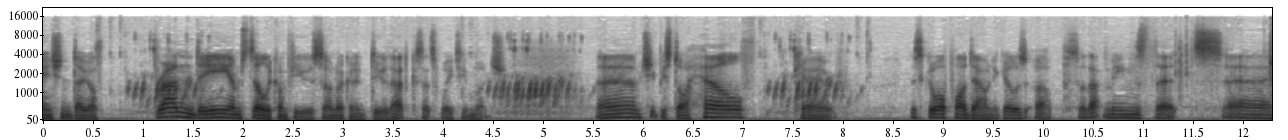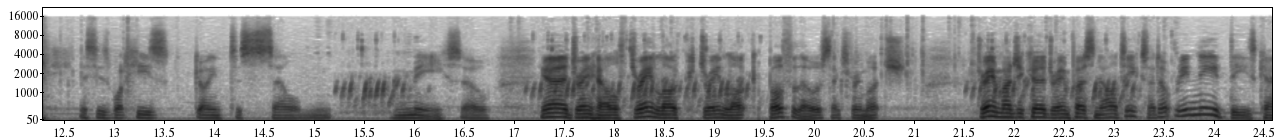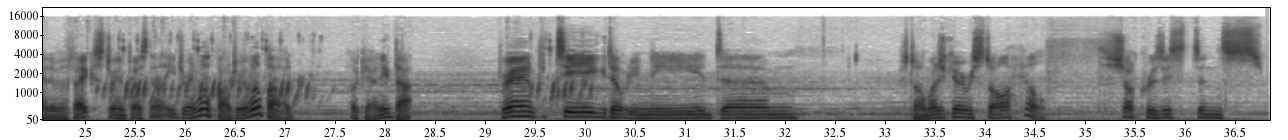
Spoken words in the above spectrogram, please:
ancient Dagoth brandy, I'm still confused, so I'm not going to do that because that's way too much. Um, cheap restore health. Okay, let's go up or down. It goes up, so that means that uh, this is what he's going to sell me. So yeah, drain health, drain luck, drain luck, both of those, thanks very much. Drain magicka, drain personality, because I don't really need these kind of effects. Drain personality, drain willpower, drain willpower. Okay, I need that. Drain fatigue, don't really need. Um, restore magicka, restore health. Shock resistance,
